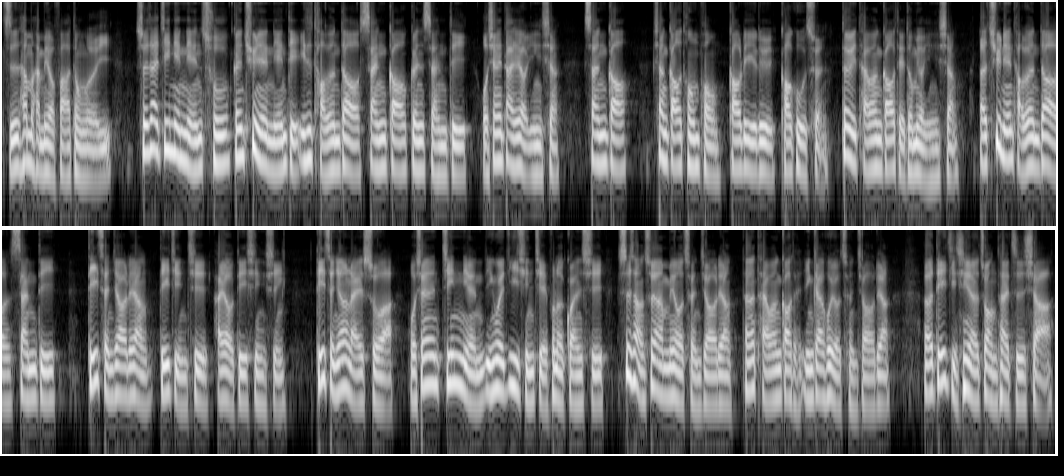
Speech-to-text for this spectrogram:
只是他们还没有发动而已。所以在今年年初跟去年年底一直讨论到三高跟三低，我相信大家有印象。三高像高通膨、高利率、高库存，对于台湾高铁都没有影响。而去年讨论到三低，低成交量、低景气，还有低信心。低成交量来说啊，我相信今年因为疫情解封的关系，市场虽然没有成交量，但是台湾高铁应该会有成交量。而低景气的状态之下，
